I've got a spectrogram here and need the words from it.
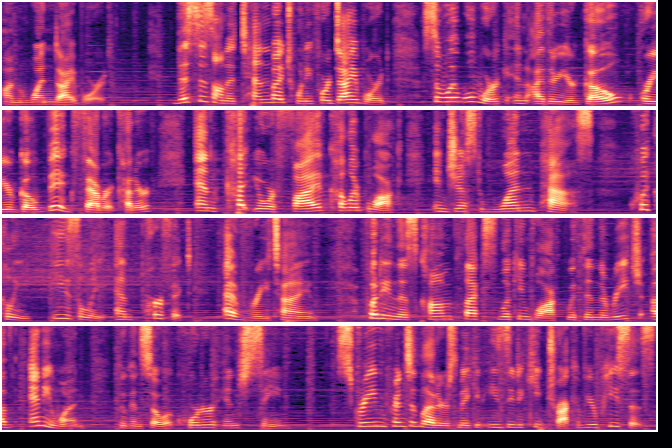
on one die board. This is on a 10 by 24 die board, so it will work in either your Go or your Go Big fabric cutter and cut your five color block in just one pass, quickly, easily, and perfect every time putting this complex looking block within the reach of anyone who can sew a quarter inch seam. Screen printed letters make it easy to keep track of your pieces.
